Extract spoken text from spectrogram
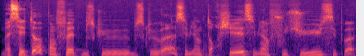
bah c'est top en fait parce que parce que voilà c'est bien torché, c'est bien foutu, c'est pas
